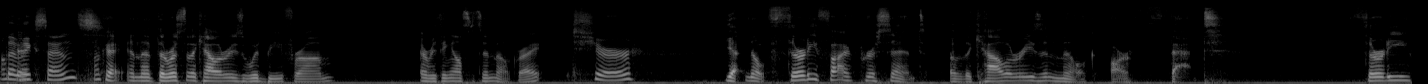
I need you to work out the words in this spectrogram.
that Okay. makes sense. Okay. And that the rest of the calories would be from everything else that's in milk, right? Sure. Yeah, no, 35% of the calories in milk are fat. 35%.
